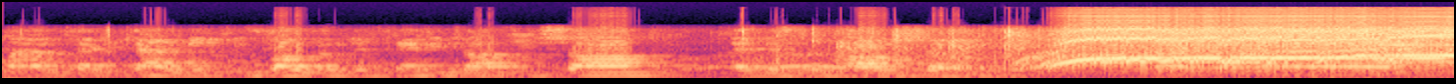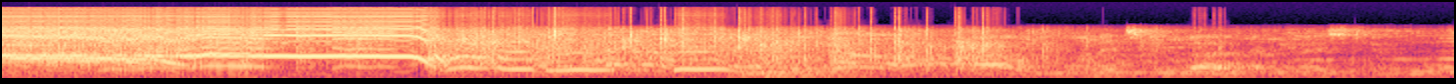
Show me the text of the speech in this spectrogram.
Atlanta Tech Academy, please welcome Ms. Sandy Johnson Shaw and Mr. Colin Jones. Uh, We wanted to uh, recognize two uh,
